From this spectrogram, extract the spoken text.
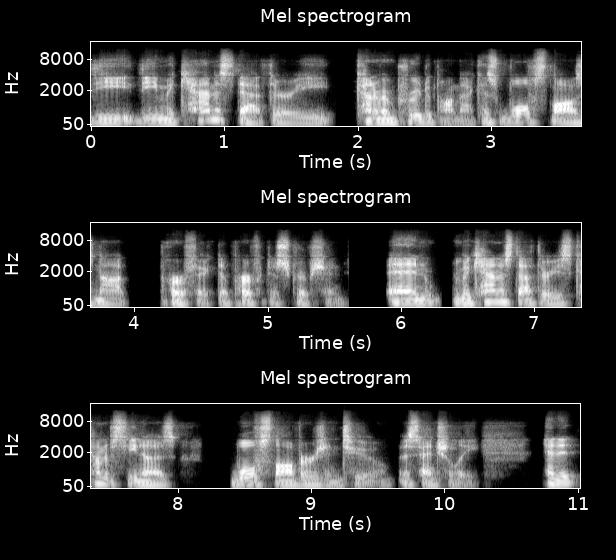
the the mechanostat theory kind of improved upon that because Wolff's law is not perfect, a perfect description. And mechanostat theory is kind of seen as Wolff's law version two, essentially. And it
